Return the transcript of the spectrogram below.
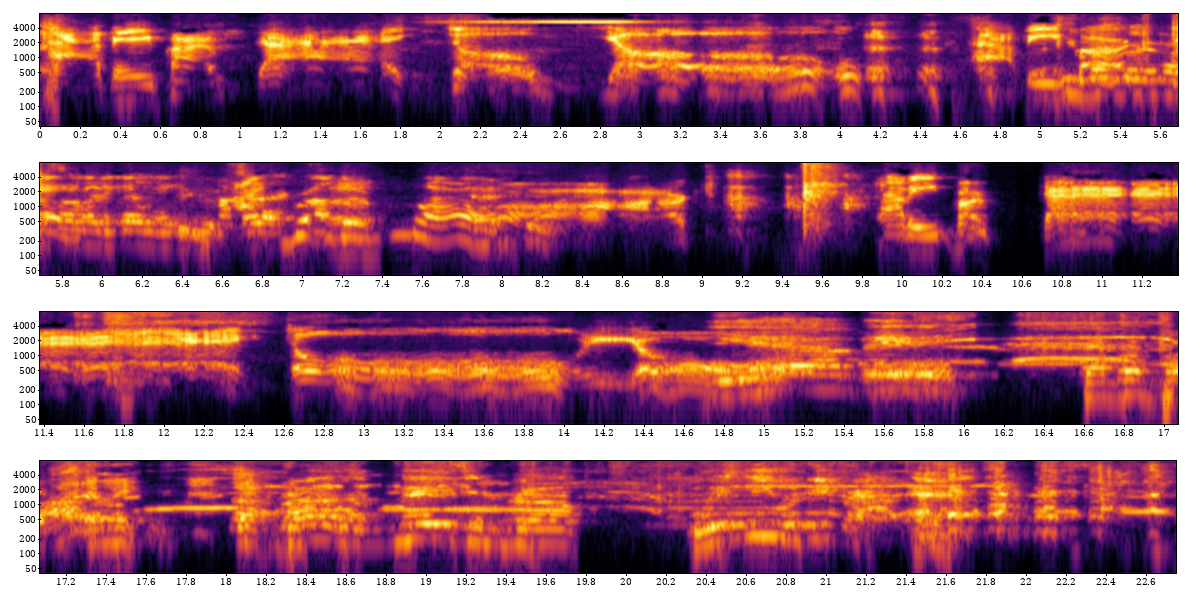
Happy birthday to yo. Happy birthday, my brother Mark. Happy birthday to you. Yeah, baby. That boy Proud him. That brother's amazing, bro. Whitney would be proud.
